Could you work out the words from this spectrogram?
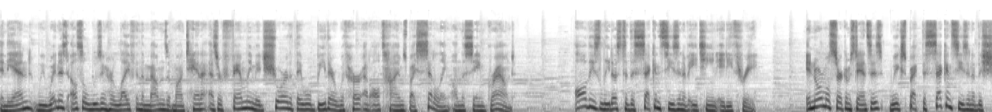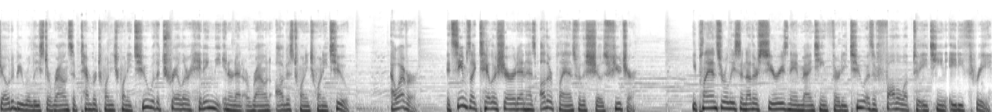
in the end, we witnessed Elsa losing her life in the mountains of Montana as her family made sure that they will be there with her at all times by settling on the same ground. All these lead us to the second season of 1883. In normal circumstances, we expect the second season of the show to be released around September 2022 with a trailer hitting the internet around August 2022. However, it seems like Taylor Sheridan has other plans for the show's future. He plans to release another series named 1932 as a follow up to 1883,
